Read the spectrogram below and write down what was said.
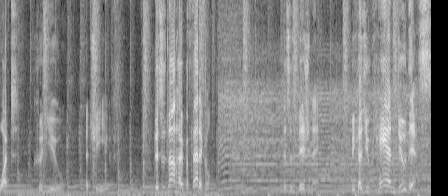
what could you achieve? This is not hypothetical. This is visioning because you can do this.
